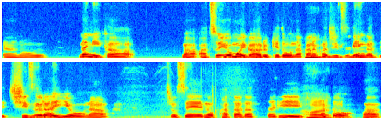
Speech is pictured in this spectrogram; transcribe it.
あの、何か、まあ、熱い思いがあるけど、なかなか実現がでしづらいような女性の方だったり、はい。あと、まあ、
